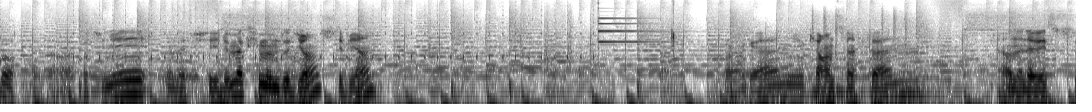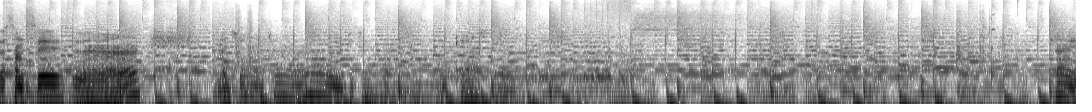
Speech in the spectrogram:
Bon, on va continuer. On a fait le maximum d'audience, c'est bien. Gagne 45 fans. Ah, on en avait 76. euh. Ah oui.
